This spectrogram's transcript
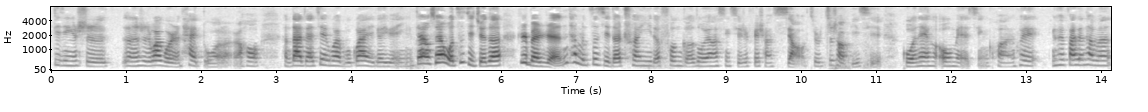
毕竟是真的是外国人太多了，然后可能大家见怪不怪一个原因。但是虽然我自己觉得日本人他们自己的穿衣的风格多样性其实非常小，就是至少比起国内和欧美的情况，你会你会发现他们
